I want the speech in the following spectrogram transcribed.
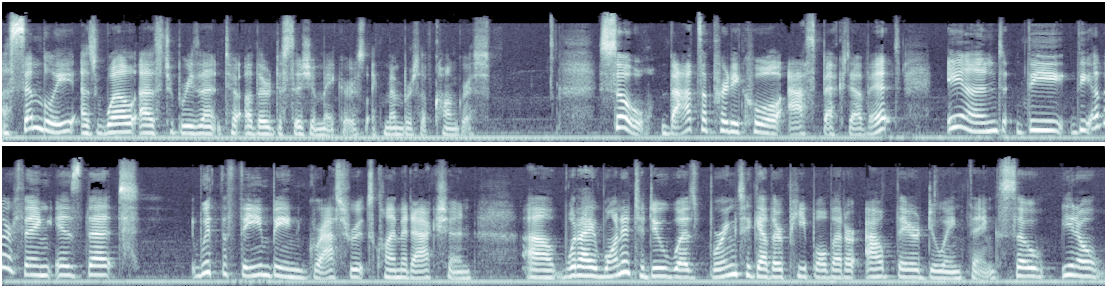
Assembly, as well as to present to other decision makers like members of Congress. So that's a pretty cool aspect of it. And the the other thing is that with the theme being grassroots climate action, uh, what I wanted to do was bring together people that are out there doing things. So you know,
